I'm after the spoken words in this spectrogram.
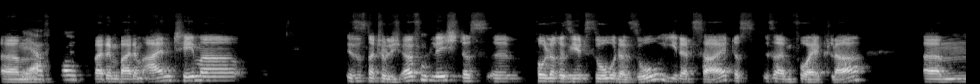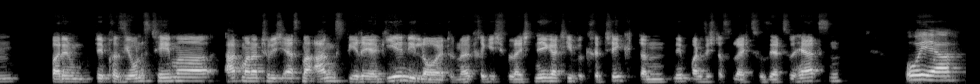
Ähm, ja, voll. Bei dem, bei dem einen Thema ist es natürlich öffentlich, das äh, polarisiert so oder so jederzeit, das ist einem vorher klar. Ähm, bei dem Depressionsthema hat man natürlich erstmal Angst, wie reagieren die Leute? Ne? Kriege ich vielleicht negative Kritik, dann nimmt man sich das vielleicht zu sehr zu Herzen. Oh ja.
